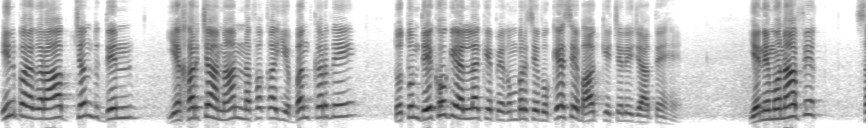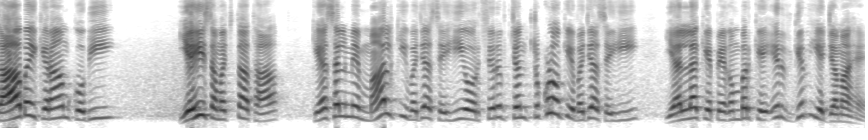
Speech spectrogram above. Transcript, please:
ان پر اگر آپ چند دن یہ خرچہ، نان نفقہ یہ بند کر دیں تو تم دیکھو کہ اللہ کے پیغمبر سے وہ کیسے بھاگ کے چلے جاتے ہیں۔ یعنی منافق صحابہ کرام کو بھی یہی سمجھتا تھا کہ اصل میں مال کی وجہ سے ہی اور صرف چند ٹکڑوں کی وجہ سے ہی یہ اللہ کے پیغمبر کے ارد گرد یہ جمع ہیں۔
